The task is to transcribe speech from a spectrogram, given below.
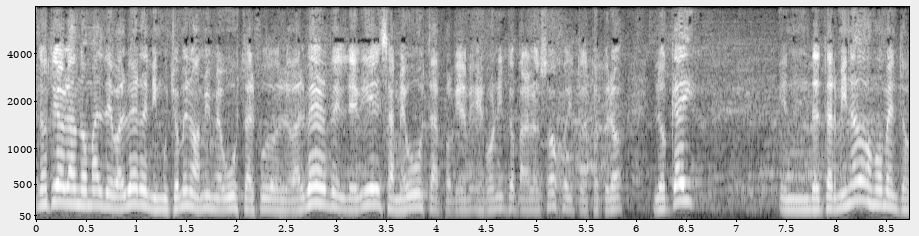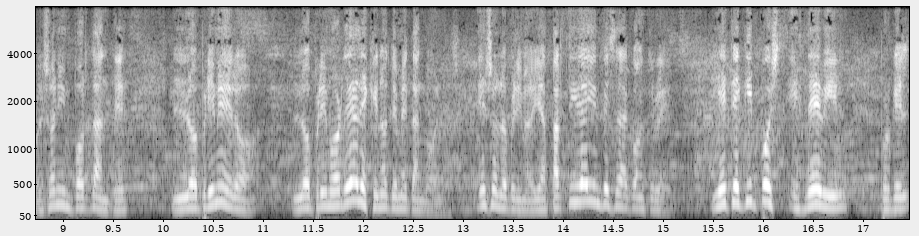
no estoy hablando mal de Valverde, ni mucho menos. A mí me gusta el fútbol de Valverde, el de Bielsa me gusta porque es bonito para los ojos y todo esto. Pero lo que hay en determinados momentos que son importantes, lo primero, lo primordial es que no te metan goles. Eso es lo primero. Y a partir de ahí empiezas a construir. Y este equipo es, débil porque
